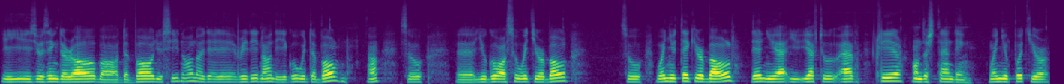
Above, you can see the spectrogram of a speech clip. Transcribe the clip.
he is using the robe or the bowl. You see, no, no, they really, no, they go with the bowl. Huh? So uh, you go also with your bowl. So when you take your bowl, then you, ha- you have to have clear understanding. When you put your,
